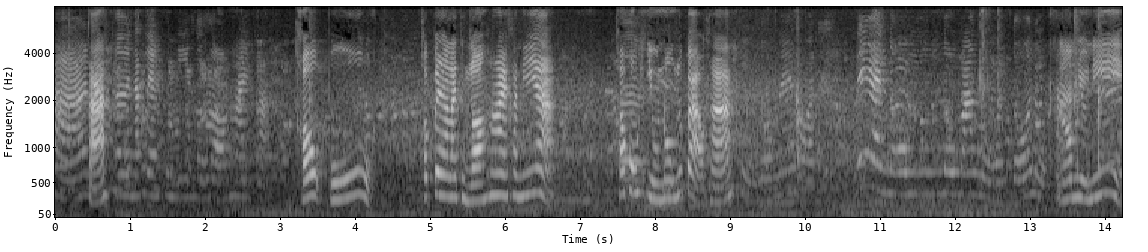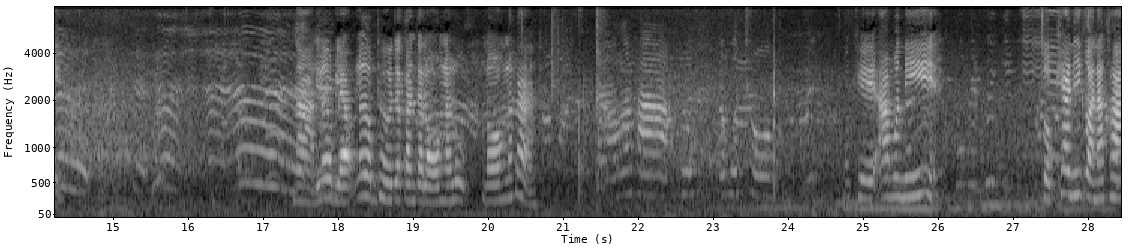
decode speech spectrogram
ค่ะคะ เขาปูเขาเป็นอะไรถึงร้องไห้คะเนี่ยเขาคงหิวนมหรือเปล่าคะถึงนมแน่นอนนี่ไงนมนมบางหนูบนโต๊ะหนูค่ะนมอยู่นี่น่ะเริ่มแล้ว เริ่มเธอจะกันจะร้องแล้วลูกร้องแล้วค่ะ น้องอะค่ะคุณพระพุทธชม โอเคอะวันนี้ จบแค่นี้ก่อนนะคะ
